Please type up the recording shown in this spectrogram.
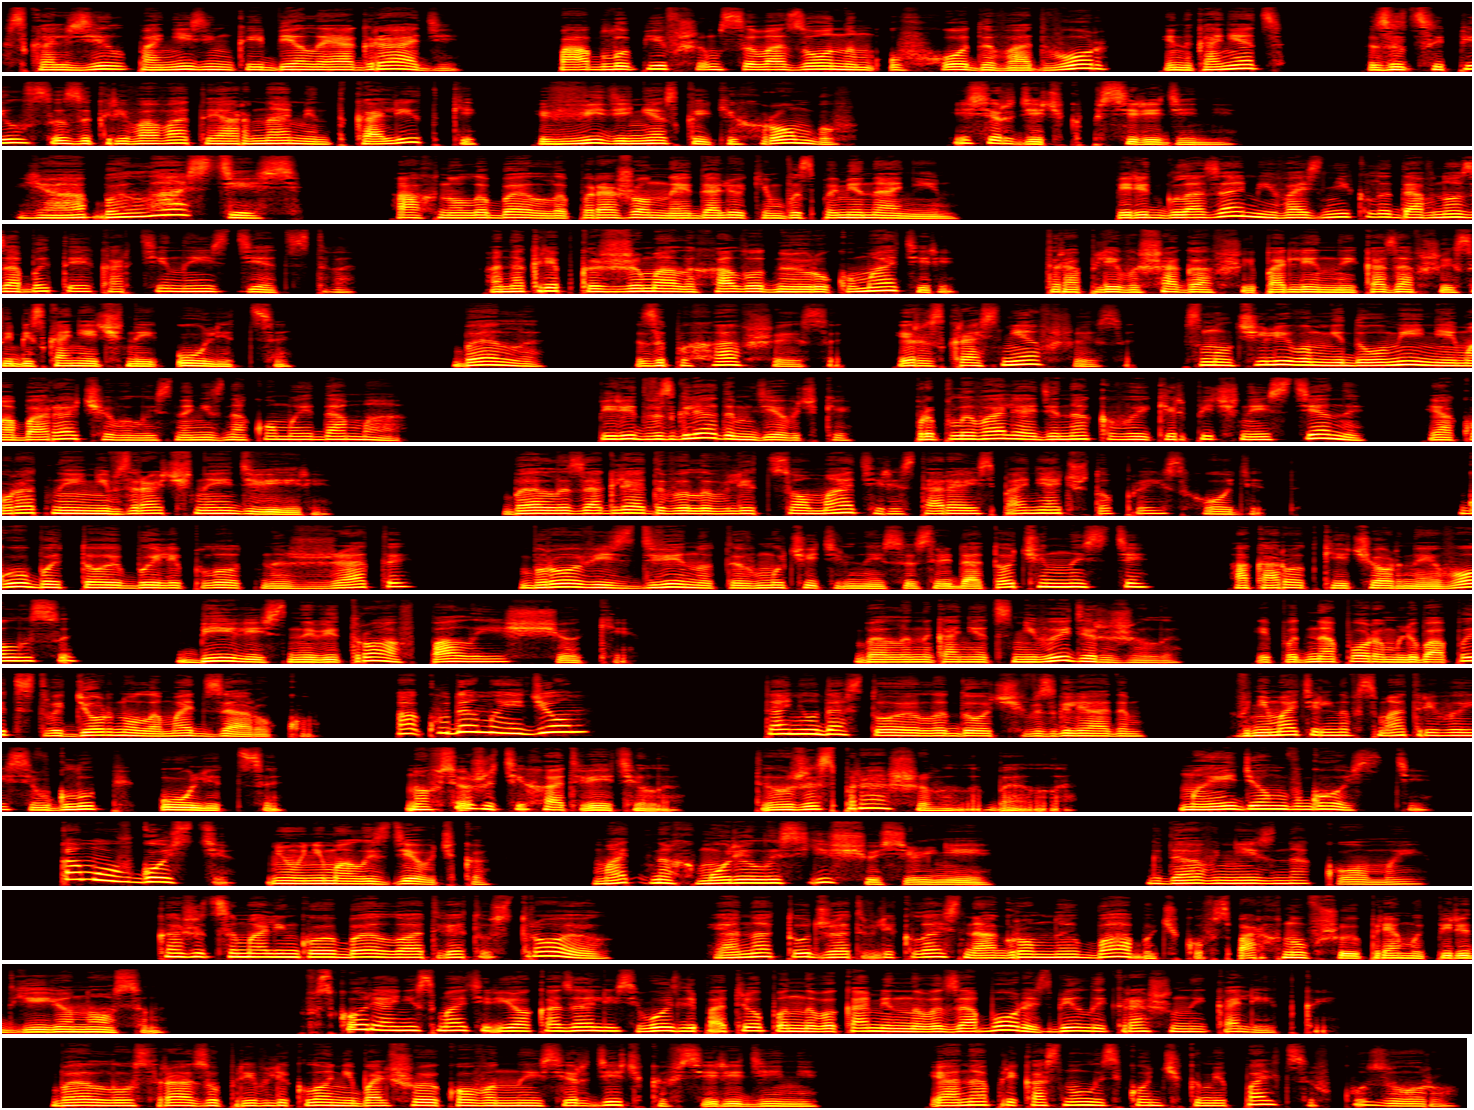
скользил по низенькой белой ограде, по облупившимся вазонам у входа во двор и, наконец, зацепился за кривоватый орнамент калитки в виде нескольких ромбов и сердечко посередине. «Я была здесь», — ахнула Белла, пораженная далеким воспоминанием. Перед глазами возникла давно забытая картина из детства. Она крепко сжимала холодную руку матери, торопливо шагавшей по длинной, казавшейся бесконечной улице. Белла, запыхавшаяся и раскрасневшаяся, с молчаливым недоумением оборачивалась на незнакомые дома. Перед взглядом девочки проплывали одинаковые кирпичные стены и аккуратные невзрачные двери. Белла заглядывала в лицо матери, стараясь понять, что происходит. Губы той были плотно сжаты, брови сдвинуты в мучительной сосредоточенности, а короткие черные волосы бились на ветру о впалые щеки. Белла, наконец, не выдержала и под напором любопытства дернула мать за руку. «А куда мы идем?» Таня удостоила дочь взглядом, внимательно всматриваясь вглубь улицы. Но все же тихо ответила. «Ты уже спрашивала, Белла. Мы идем в гости». «Кому в гости?» — не унималась девочка. Мать нахмурилась еще сильнее. К давней знакомой. Кажется, маленькую Беллу ответ устроил, и она тут же отвлеклась на огромную бабочку, вспорхнувшую прямо перед ее носом. Вскоре они с матерью оказались возле потрепанного каменного забора с белой крашенной калиткой. Беллу сразу привлекло небольшое кованное сердечко в середине, и она прикоснулась кончиками пальцев к узору.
